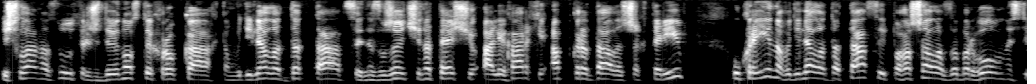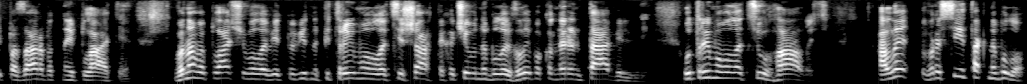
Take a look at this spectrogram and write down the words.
йшла на зустріч в 90-х роках, там виділяла дотації, незважаючи на те, що олігархи обкрадали шахтарів. Україна виділяла дотації, погашала заборгованості по заробітній платі. Вона виплачувала відповідно, підтримувала ці шахти, хоча вони були глибоко нерентабельні, утримувала цю галузь. Але в Росії так не було.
